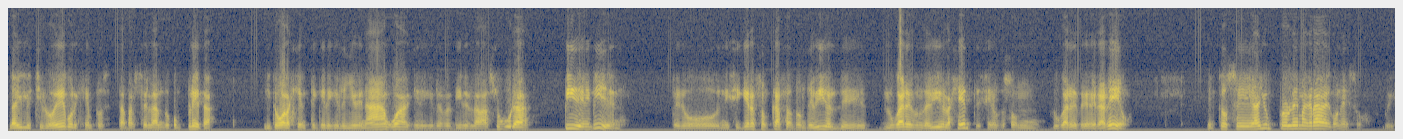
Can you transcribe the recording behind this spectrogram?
la isla de Chiloé, por ejemplo, se está parcelando completa y toda la gente quiere que le lleven agua, quiere que le retiren la basura, piden y piden, pero ni siquiera son casas donde vive, de lugares donde vive la gente, sino que son lugares de veraneo. Entonces hay un problema grave con eso, Luis.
